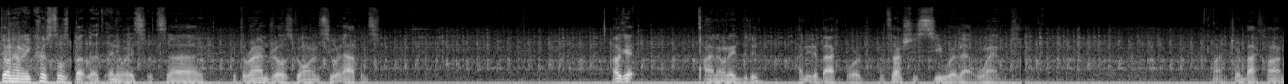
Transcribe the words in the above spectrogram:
Don't have any crystals, but let, anyways, let's uh, get the ram drills going and see what happens. Okay, I know what I need to do. I need a backboard. Let's actually see where that went. Come on, turn back on.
